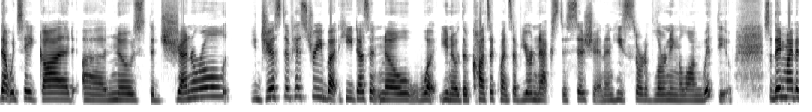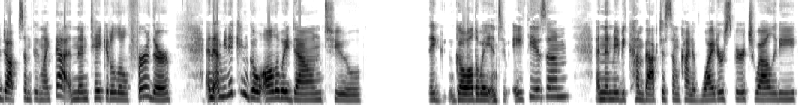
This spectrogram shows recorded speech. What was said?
that would say God uh, knows the general gist of history, but he doesn't know what, you know, the consequence of your next decision. And he's sort of learning along with you. So they might adopt something like that and then take it a little further. And I mean, it can go all the way down to they go all the way into atheism and then maybe come back to some kind of wider spirituality.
